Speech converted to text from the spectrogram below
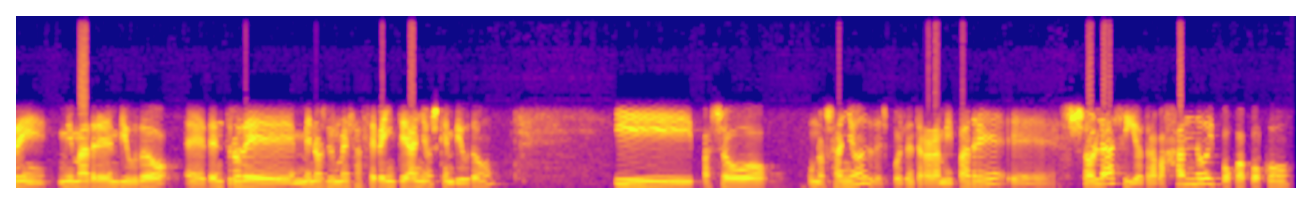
Sí, mi madre enviudó eh, dentro de menos de un mes, hace 20 años que enviudó, y pasó unos años, después de enterrar a mi padre, eh, sola, siguió trabajando y poco a poco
